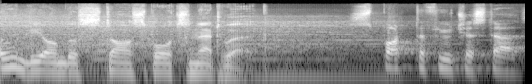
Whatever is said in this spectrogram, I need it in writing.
only on the Star Sports Network. Spot the future stars.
